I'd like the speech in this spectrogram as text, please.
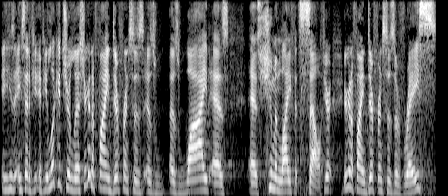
he said, if you, if you look at your list, you're going to find differences as, as wide as, as human life itself. You're, you're going to find differences of race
